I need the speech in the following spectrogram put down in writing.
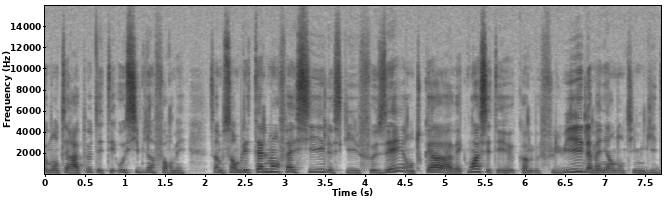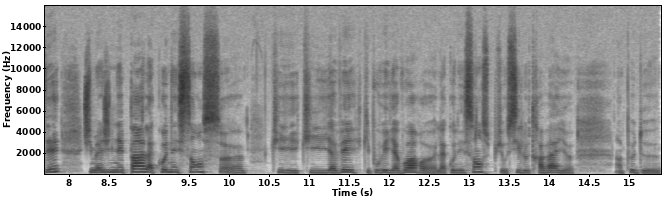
que mon thérapeute était aussi bien formé. Ça me semblait tellement facile ce qu'il faisait, en tout cas avec moi c'était comme fluide, la manière dont il me guidait. J'imaginais pas la connaissance qui, qui, y avait, qui pouvait y avoir, la connaissance, puis aussi le travail un peu de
